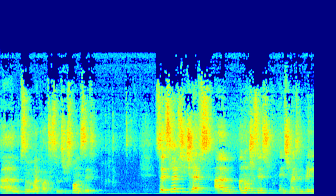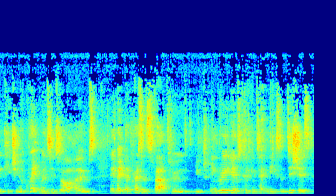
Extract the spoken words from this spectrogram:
um, some of my participants' responses. So celebrity chefs um, are not just in- instrumental in bringing kitchen equipment into our homes, they make their presence felt through ingredients, cooking techniques and dishes,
